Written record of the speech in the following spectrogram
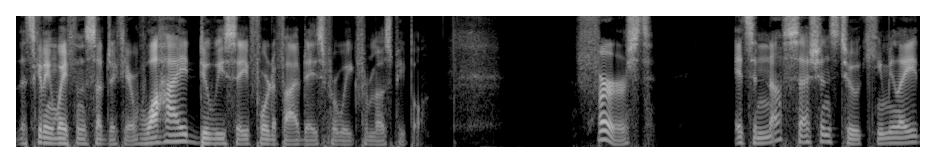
that's getting away from the subject here. Why do we say four to five days per week for most people? First, it's enough sessions to accumulate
